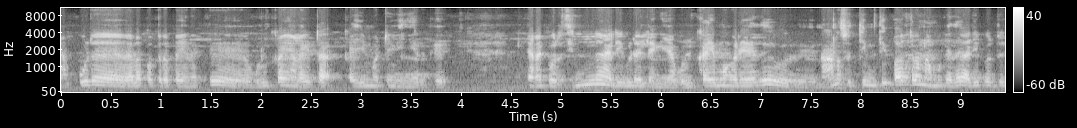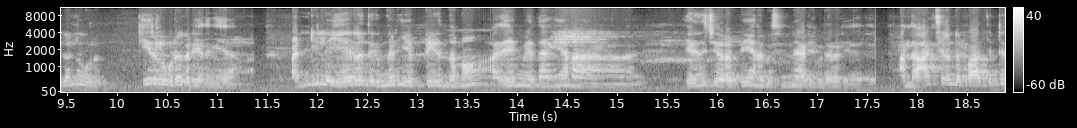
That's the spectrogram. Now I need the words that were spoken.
என் கூட வேலை பார்க்குற பையனுக்கு உள்காயம் லைட்டாக கை மட்டும் வீங்க இருக்குது எனக்கு ஒரு சின்ன அடி கூட இல்லைங்கய்யா உள்காயமும் கிடையாது. ஒரு நானும் சுற்றி முற்றி பார்க்குறேன். நமக்கு எதாவது அடிபட்டுருக்கான்னு ஒரு கீறல் கூட கிடையாதுங்கய்யா. வண்டியில் ஏறுறதுக்கு முன்னாடி எப்படி இருந்தனோ அதேமாரி தாங்கய்யா நான் எழுந்திரிச்சு வரப்பயும் எனக்கு சின்ன அடி கூட கிடையாது. அந்த ஆக்சிடெண்ட்டை பார்த்துட்டு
